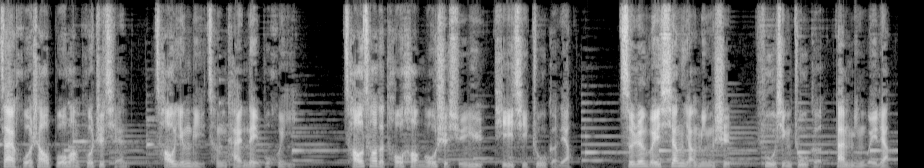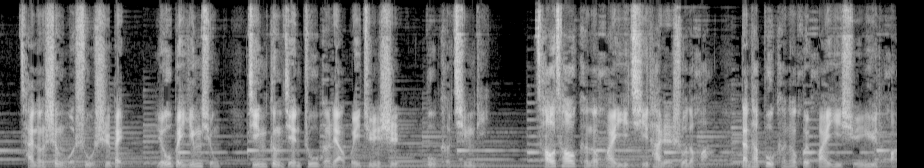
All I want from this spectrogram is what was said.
在火烧博望坡之前，曹营里曾开内部会议。曹操的头号谋士荀彧提起诸葛亮，此人为襄阳名士，复姓诸葛，单名为亮，才能胜我数十倍。刘备英雄。今更兼诸葛亮为军师，不可轻敌。曹操可能怀疑其他人说的话，但他不可能会怀疑荀彧的话。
